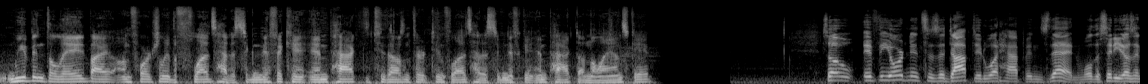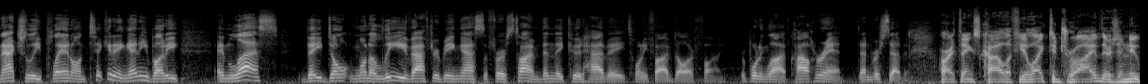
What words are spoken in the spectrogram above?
We've been delayed by, unfortunately, the floods had a significant impact. The 2013 floods had a significant impact on the landscape. So, if the ordinance is adopted, what happens then? Well, the city doesn't actually plan on ticketing anybody unless they don't want to leave after being asked the first time. Then they could have a $25 fine. Reporting live, Kyle Horan, Denver 7. All right, thanks, Kyle. If you like to drive, there's a new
